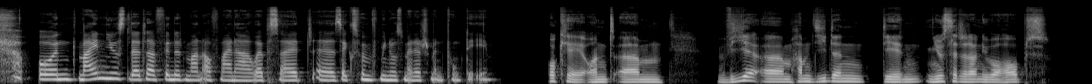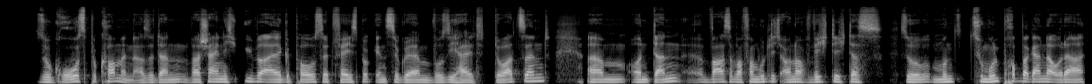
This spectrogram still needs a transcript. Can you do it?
Und mein Newsletter findet man auf meiner Website äh, 65-management.de. Okay, und ähm, wie ähm, haben die denn den Newsletter dann überhaupt so groß bekommen. Also dann wahrscheinlich überall gepostet, Facebook, Instagram, wo sie halt dort sind. Ähm, und dann äh, war es aber vermutlich auch noch wichtig, dass so Mund zu Mund-Propaganda oder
